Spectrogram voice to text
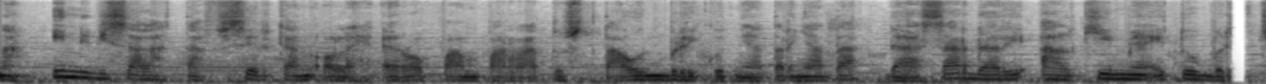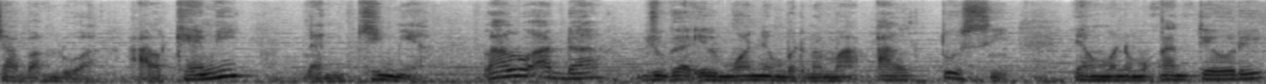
Nah, ini disalah tafsirkan oleh Eropa 400 tahun berikutnya. Ternyata dasar dari alkimia itu bercabang dua, alkemi dan kimia. Lalu ada juga ilmuwan yang bernama Altusi yang menemukan teori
